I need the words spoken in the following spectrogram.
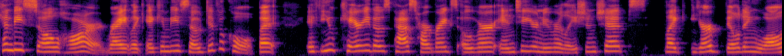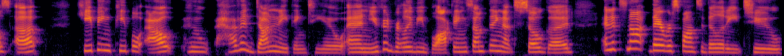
can be so hard, right? Like it can be so difficult. But if you carry those past heartbreaks over into your new relationships, like you're building walls up keeping people out who haven't done anything to you and you could really be blocking something that's so good and it's not their responsibility to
